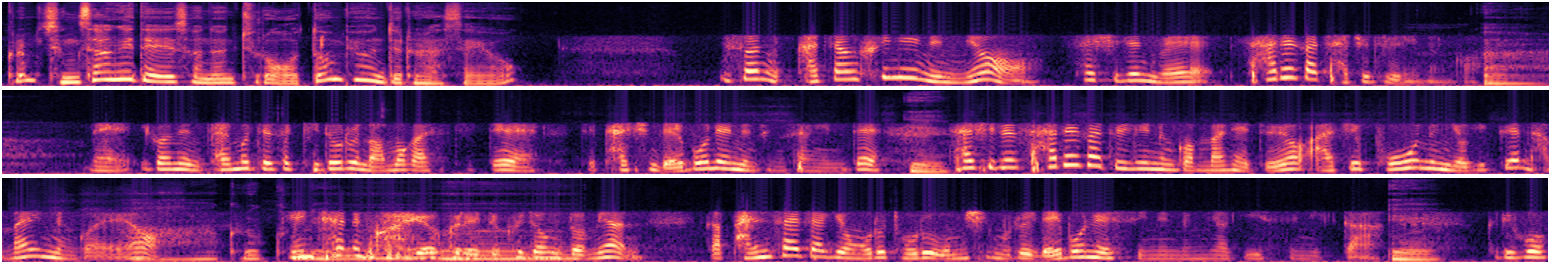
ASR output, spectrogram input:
그럼 증상에 대해서는 주로 어떤 표현들을 하세요? 우선 가장 흔히는요. 사실은 왜 사례가 자주 들리는 거. 아. 네, 이거는 잘못해서 기도로 넘어갔을 때 다시 내보내는 증상인데 네. 사실은 사례가 들리는 것만 해도요 아직 보호 능력이 꽤 남아 있는 거예요. 아, 그렇군요. 괜찮은 거예요. 그래도 음. 그 정도면 그러니까 반사작용으로 도로 음식물을 내보낼 수 있는 능력이 있으니까. 네. 그리고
